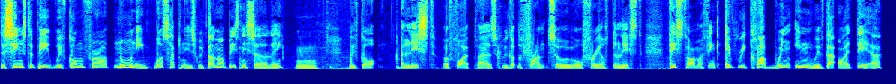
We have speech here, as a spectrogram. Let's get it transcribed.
there seems to be. We've gone for our. Normally, what's happened is we've done our business early. Hmm. We've got a list of five players. We've got the front two or three off the list. This time, I think every club went in with that idea,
